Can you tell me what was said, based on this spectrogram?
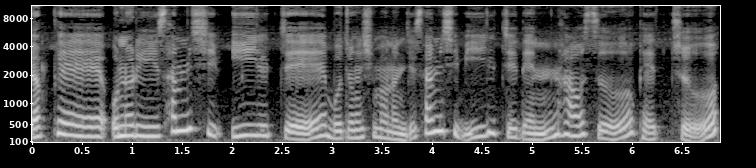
옆에 오늘이 32일째 모종 심어놓은 지 32일째 된 하우스 배추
